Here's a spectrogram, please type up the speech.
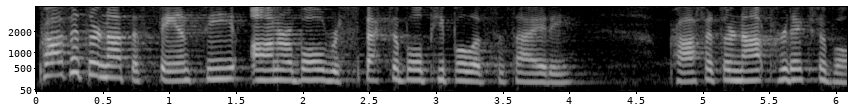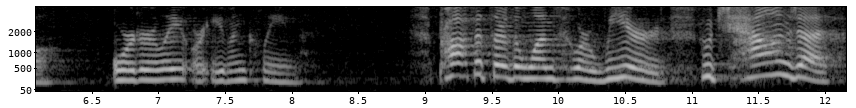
Prophets are not the fancy, honorable, respectable people of society. Prophets are not predictable, orderly, or even clean. Prophets are the ones who are weird, who challenge us,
